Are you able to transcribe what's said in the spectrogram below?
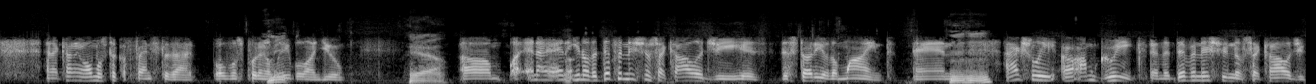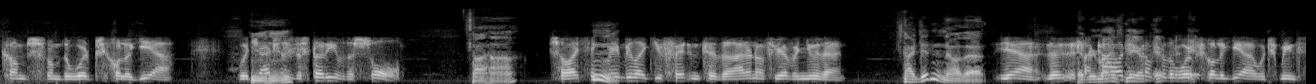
and I kind of almost took offense to that, almost putting a Me- label on you. Yeah. Um, and, I, and you know, the definition of psychology is the study of the mind. And Mhm. actually, I'm Greek, and the definition of psychology comes from the word psychologia, which Mhm. actually is the study of the soul. Uh huh. So I think Hmm. maybe like you fit into the. I don't know if you ever knew that. I didn't know that. Yeah, the, the It reminds me of- it- the word it- which means.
